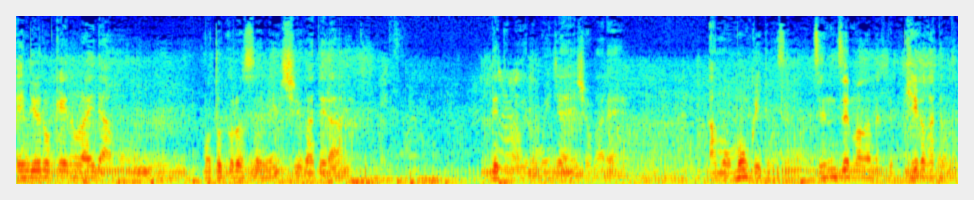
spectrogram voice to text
エンデューロ系のライダーもモトクロスの練習がてら出てみるのもいいんじゃないでしょうかね。あもう文句言ってます。全然曲がんなくて切りかかってます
